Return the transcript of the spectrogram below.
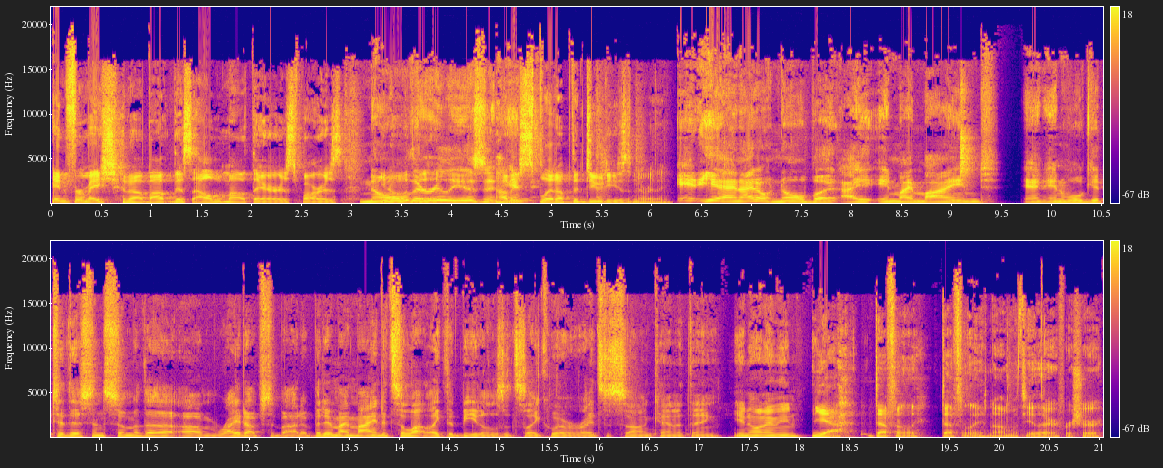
information about this album out there as far as No, you know, there the- really isn't. how they split up the duties and everything. And, yeah, and I don't know, but I in my mind, and and we'll get to this in some of the um, write ups about it. But in my mind, it's a lot like the Beatles. It's like whoever writes a song kind of thing. You know what I mean? Yeah, definitely, definitely. No, I'm with you there for sure.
